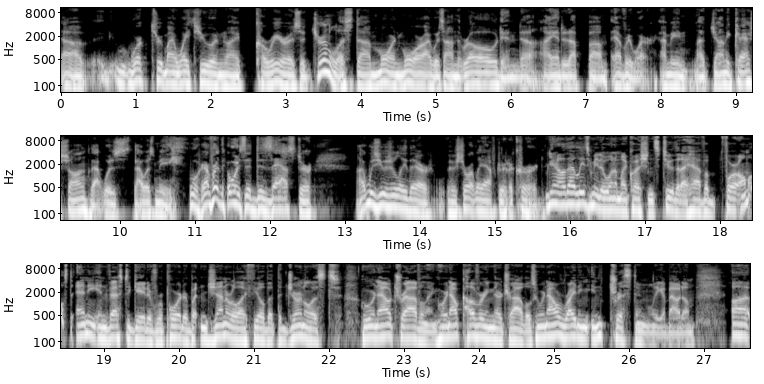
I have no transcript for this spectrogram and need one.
uh, worked through my way through in my career as a journalist, uh, more and more I was on the road and, uh, I ended up, um, everywhere. I mean, that Johnny Cash song, that was, that was me. Wherever there was a disaster, I was usually there shortly after it occurred. You know, that leads me to one of my questions too that I have for almost any investigative reporter, but in general, I feel that the journalists who are now traveling, who are now covering their travels, who are now writing interestingly about them, uh,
